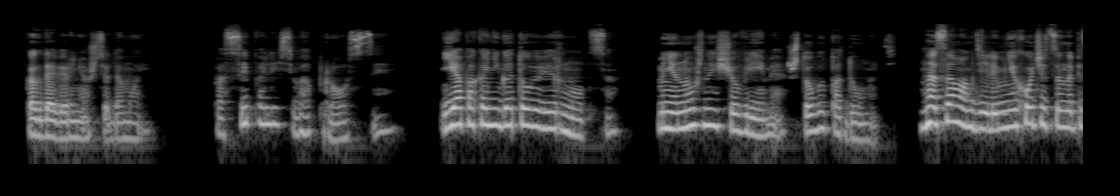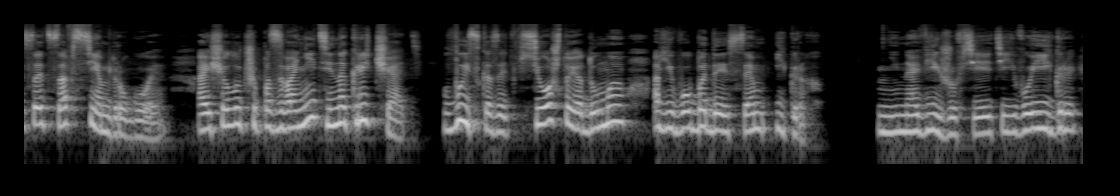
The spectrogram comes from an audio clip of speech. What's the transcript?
когда вернешься домой? Посыпались вопросы. Я пока не готова вернуться. Мне нужно еще время, чтобы подумать. На самом деле мне хочется написать совсем другое. А еще лучше позвонить и накричать. Высказать все, что я думаю о его БДСМ-играх. Ненавижу все эти его игры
